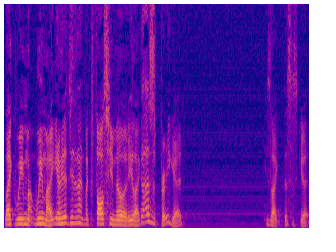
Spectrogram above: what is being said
like we, we might. You know, he doesn't have like false humility, like, oh, this is pretty good. He's like, this is good.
